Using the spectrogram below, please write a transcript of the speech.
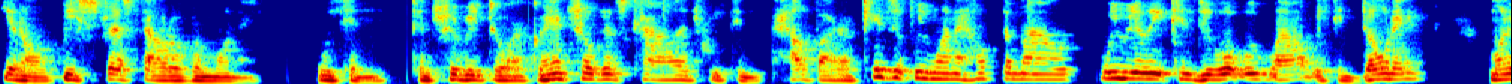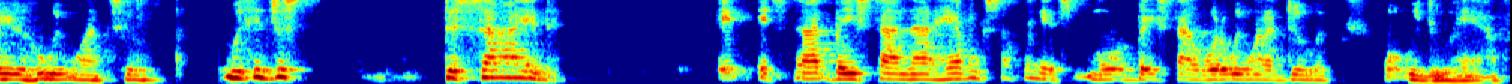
you know, be stressed out over money. We can contribute to our grandchildren's college. We can help out our kids if we want to help them out. We really can do what we want. We can donate money to who we want to. We can just decide it, it's not based on not having something, it's more based on what do we want to do with what we do have.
